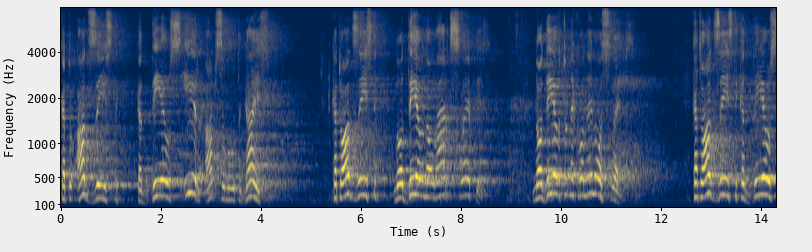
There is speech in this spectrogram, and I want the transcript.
ka tu atzīsti, ka Dievs ir absolūta gaisma, ka tu atzīsti, no Dieva nav vērts slēpties, no Dieva tu neko nenoslēpsi, ka tu atzīsti, ka Dievs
